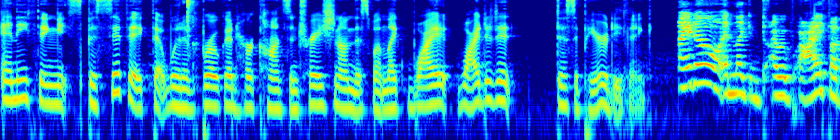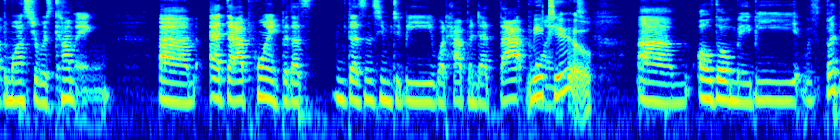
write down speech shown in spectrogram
anything specific that would have broken her concentration on this one. Like, why, why did it disappear? Do you think? I know, and like I, I thought the monster was coming um, at that point, but that's doesn't seem to be what happened at that point. Me too. Um, although maybe it was, but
